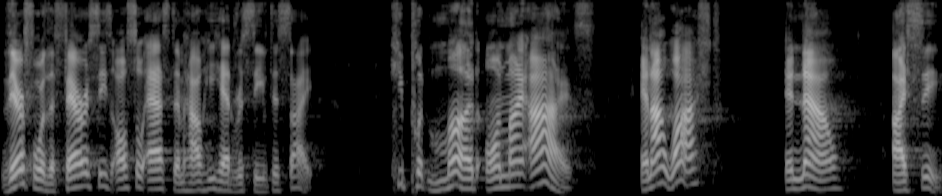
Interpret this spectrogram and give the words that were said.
Therefore, the Pharisees also asked him how he had received his sight. He put mud on my eyes, and I washed, and now I see.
